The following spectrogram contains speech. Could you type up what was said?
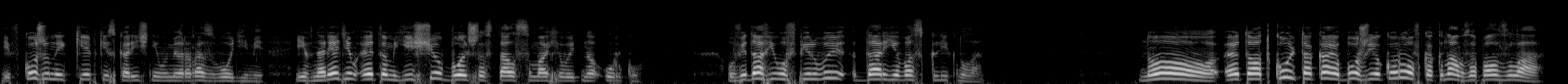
и в кожаной кепке с коричневыми разводьями, и в наряде этом еще больше стал смахивать на урку. Увидав его впервые, Дарья воскликнула. «Но это откуль такая божья коровка к нам заползла?»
